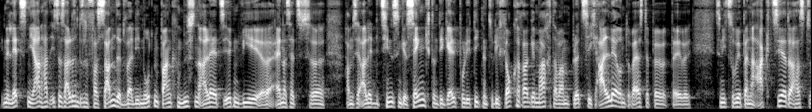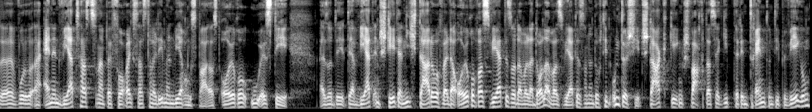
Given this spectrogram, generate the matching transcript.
in den letzten Jahren hat, ist das alles ein bisschen versandet, weil die Notenbanken müssen alle jetzt irgendwie irgendwie, äh, einerseits äh, haben sie alle die Zinsen gesenkt und die Geldpolitik natürlich lockerer gemacht, aber haben plötzlich alle, und du weißt ja, bei, bei, ist nicht so wie bei einer Aktie, da hast du, wo du einen Wert hast, sondern bei Forex hast du halt immer ein Währungspaar, du hast Euro, USD. Also die, der Wert entsteht ja nicht dadurch, weil der Euro was wert ist oder weil der Dollar was wert ist, sondern durch den Unterschied. Stark gegen schwach. Das ergibt ja den Trend und die Bewegung.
